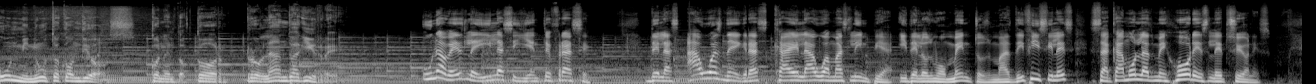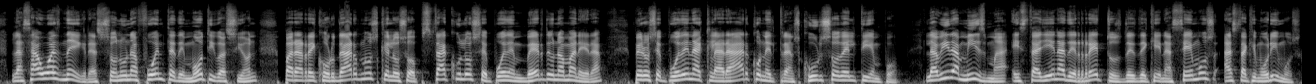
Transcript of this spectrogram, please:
Un Minuto con Dios, con el doctor Rolando Aguirre. Una vez leí la siguiente frase. De las aguas negras cae el agua más limpia y de los momentos más difíciles sacamos las mejores lecciones. Las aguas negras son una fuente de motivación para recordarnos que los obstáculos se pueden ver de una manera, pero se pueden aclarar con el transcurso del tiempo. La vida misma está llena de retos desde que nacemos hasta que morimos,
